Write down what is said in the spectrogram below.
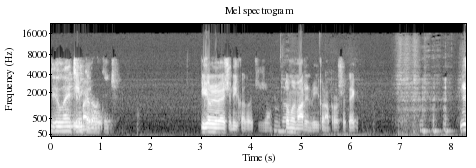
Ili neće Imaju- nikada otići. Ili neće nikad doći, da. To mu je Marin vikao na prošle tekme.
